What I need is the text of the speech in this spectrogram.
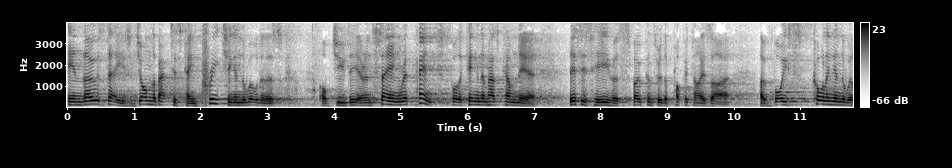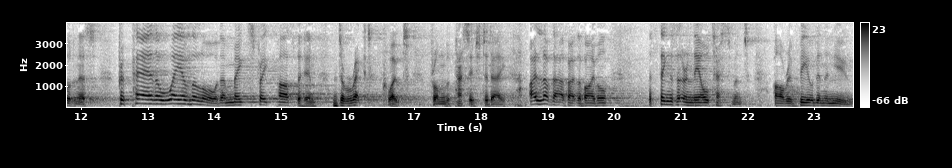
In those days, John the Baptist came preaching in the wilderness of Judea and saying, Repent, for the kingdom has come near. This is he who has spoken through the prophet Isaiah, a voice calling in the wilderness, Prepare the way of the Lord and make straight paths for him. Direct quote from the passage today. I love that about the Bible. The things that are in the Old Testament are revealed in the New.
